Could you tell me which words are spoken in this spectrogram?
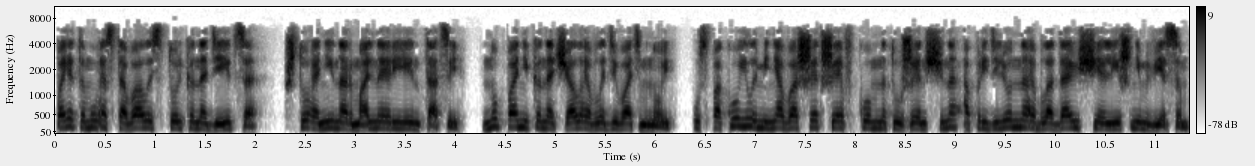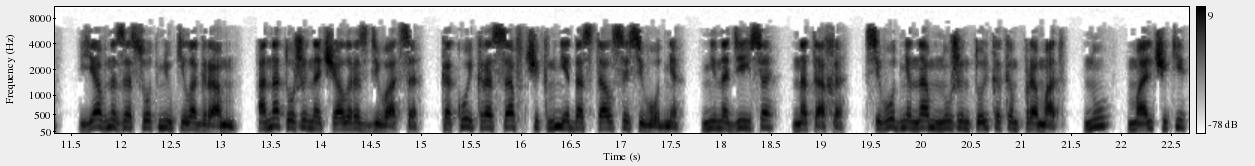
поэтому оставалось только надеяться, что они нормальной ориентации. Но паника начала овладевать мной. Успокоила меня вошедшая в комнату женщина, определенно обладающая лишним весом, явно за сотню килограмм. Она тоже начала раздеваться. Какой красавчик мне достался сегодня. Не надейся, Натаха. Сегодня нам нужен только компромат. Ну, мальчики,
